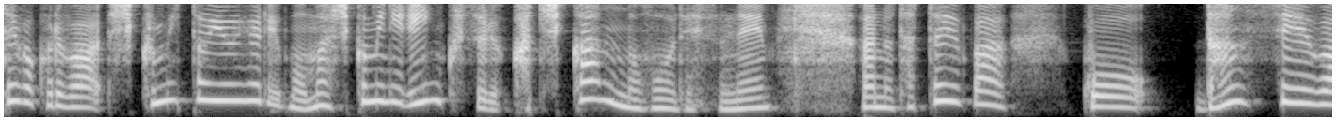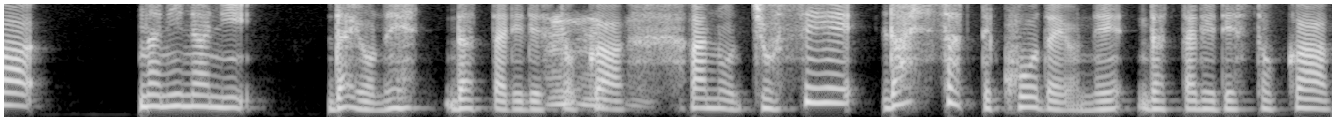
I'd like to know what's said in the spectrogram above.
例えばこれは仕組みというよりも、まあ仕組みにリンクする価値観の方ですね。あの、例えば、こう、男性は何々だよねだったりですとか、あの女性らしさってこうだよねだったりですとか、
